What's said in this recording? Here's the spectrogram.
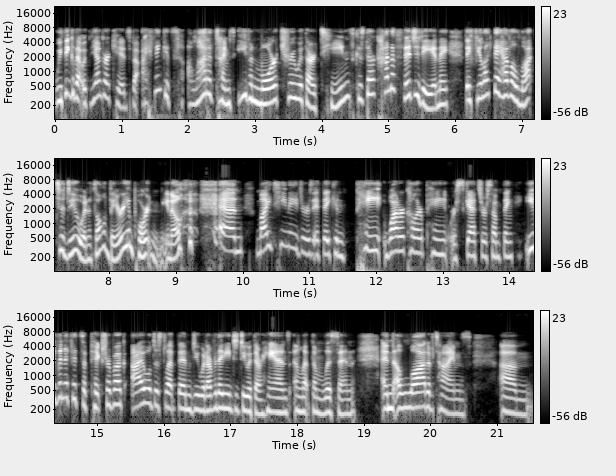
we think of that with younger kids but i think it's a lot of times even more true with our teens because they're kind of fidgety and they they feel like they have a lot to do and it's all very important you know? And my teenagers if they can paint watercolor paint or sketch or something even if it's a picture book i will just let them do whatever they need to do with their hands and let them listen. And a lot of times um,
